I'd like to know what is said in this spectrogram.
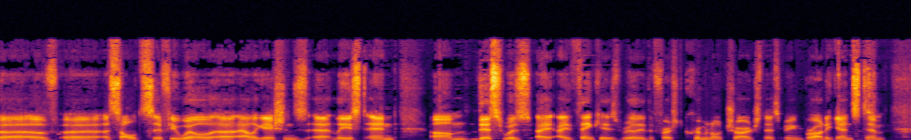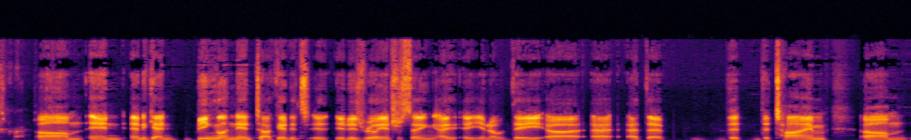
uh, of uh, assaults, if you will, uh, allegations at least. And um, this was, I, I think, is really the first criminal charge that's being brought against him. That's correct. Um, and and again, being on Nantucket, it's it, it is really interesting. I I- you know they uh, at, at the the the time. Um,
